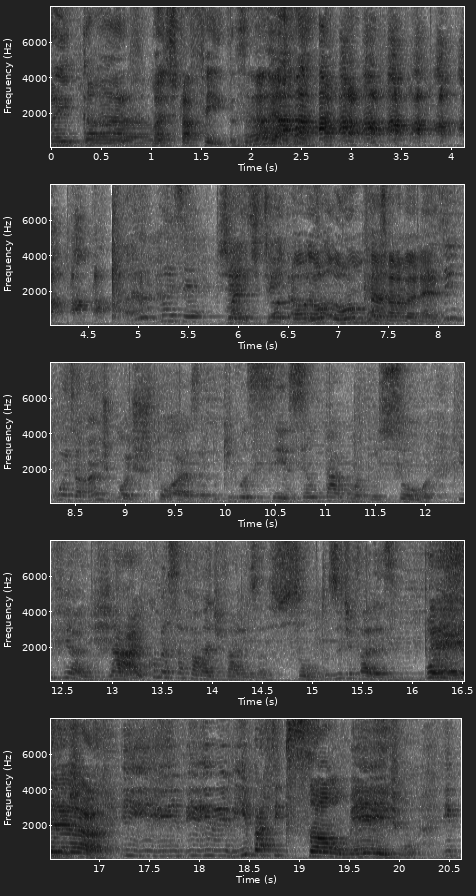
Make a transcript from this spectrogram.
Ai, cara. Mas tá feita, você tá vendo? É, gente, Mas, outra eu, coisa. eu, eu amo Cara, viajar na maionese. Tem coisa mais gostosa do que você sentar com uma pessoa e viajar e começar a falar de vários assuntos e de várias Pois ideias. é. E, e- e- e ir pra ficção mesmo. E,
